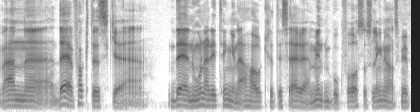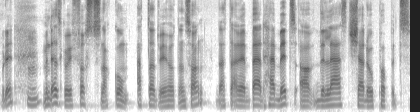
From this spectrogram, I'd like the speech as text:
Men eh, det er faktisk eh, Det er noen av de tingene jeg har å kritisere min bok for også, som ligner ganske mye på din. Mm. Men det skal vi først snakke om etter at vi har hørt en sang. Dette er Bad Habits av The Last Shadow Puppets.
